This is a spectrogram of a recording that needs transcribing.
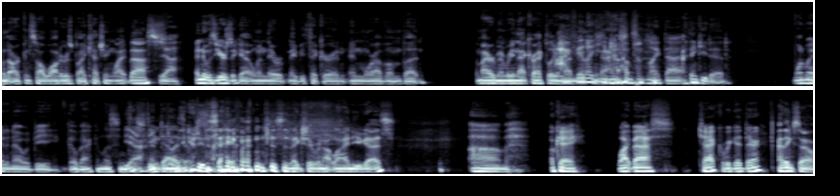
of the Arkansas waters by catching white bass. yeah, And it was years ago when they were maybe thicker and, and more of them. But am I remembering that correctly? Or am I, I feel like he mentioned up? something like that. I think he did. one way to know would be go back and listen Yeah, to Steve Dally's may do the episode. same just to make sure we're not lying to you guys. Um, okay, white bass check. Are we good there? I think so.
